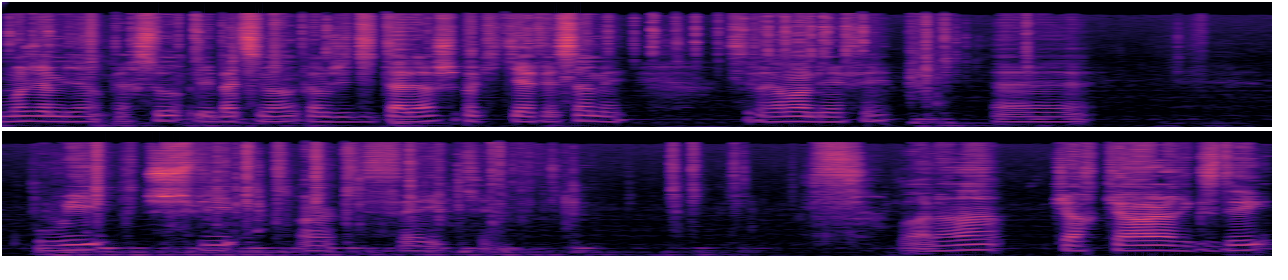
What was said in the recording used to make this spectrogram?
moi j'aime bien, perso, les bâtiments, comme j'ai dit tout à l'heure, je sais pas qui, qui a fait ça, mais c'est vraiment bien fait. Euh... Oui, je suis un fake. Voilà, cœur cœur, XD,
